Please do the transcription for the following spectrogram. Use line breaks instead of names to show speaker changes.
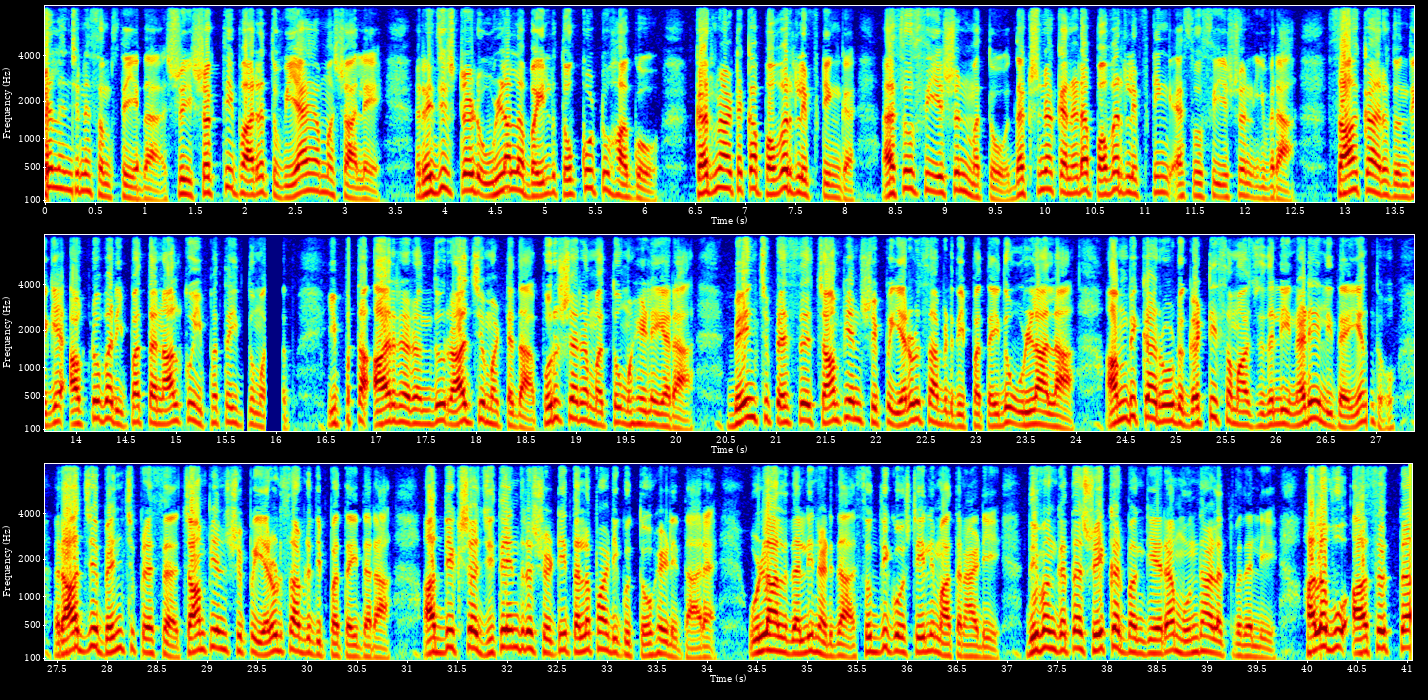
ಕಡಲಂಚಿನ ಸಂಸ್ಥೆಯಾದ ಶ್ರೀ ಶಕ್ತಿ ಭಾರತ್ ವ್ಯಾಯಾಮ ಶಾಲೆ ರಿಜಿಸ್ಟರ್ಡ್ ಉಳ್ಳಾಲ ಬೈಲು ತೊಕ್ಕೊಟ್ಟು ಹಾಗೂ ಕರ್ನಾಟಕ ಪವರ್ ಲಿಫ್ಟಿಂಗ್ ಅಸೋಸಿಯೇಷನ್ ಮತ್ತು Dakshina Kannada power lifting association ಇವರ ಸಹಕಾರದೊಂದಿಗೆ ಅಕ್ಟೋಬರ್ ಇಪ್ಪತ್ತ ನಾಲ್ಕು, ಇಪ್ಪತ್ತೈದು ಮತ್ತು ಇಪ್ಪತ್ತ ಆರರಂದು ರಾಜ್ಯ ಮಟ್ಟದ ಪುರುಷರ ಮತ್ತು ಮಹಿಳೆಯರ ಬೆಂಚ್ ಪ್ರೆಸ್ ಚಾಂಪಿಯನ್ಶಿಪ್ ಎರಡು ಸಾವಿರದ ಇಪ್ಪತ್ತೈದು ಉಳ್ಳಾಲ ಅಂಬಿಕಾ ರೋಡ್ ಗಟ್ಟಿ ಸಮಾಜದಲ್ಲಿ ನಡೆಯಲಿದೆ ಎಂದು ರಾಜ್ಯ ಬೆಂಚ್ ಪ್ರೆಸ್ ಚಾಂಪಿಯನ್ಶಿಪ್ ಎರಡು ಸಾವಿರದ ಇಪ್ಪತ್ತೈದರ ಅಧ್ಯಕ್ಷ ಜಿತೇಂದ್ರ ಶೆಟ್ಟಿ ತಲಪಾಡಿಗುತ್ತು ಹೇಳಿದ್ದಾರೆ. ಉಳ್ಳಾಲದಲ್ಲಿ ನಡೆದ ಸುದ್ದಿಗೋಷ್ಠಿಯಲ್ಲಿ ಮಾತನಾಡಿ, ದಿವಂಗತ ಶೇಖರ್ ಬಂಗೇರ ಮುಂದಾಳತ್ವದಲ್ಲಿ ಹಲವು ಆಸಕ್ತ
